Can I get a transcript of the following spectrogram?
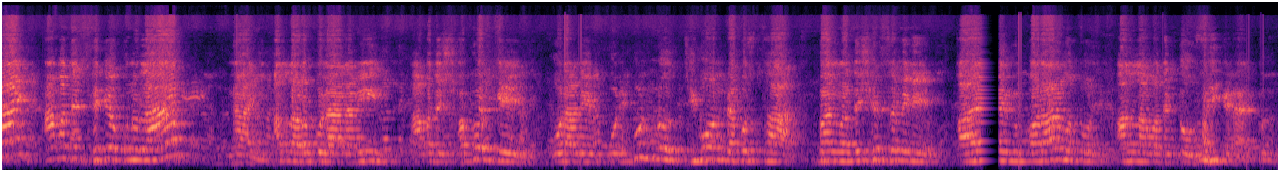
নাই, আমাদের থেকেও কোনো লাভ নাই। আল্লাহ রাব্বুল আলামিন আমাদের সকলকে কোরআনের পরিপূর্ণ জীবন ব্যবস্থা বাংলাদেশের জমিনে কায়েম করার মতন আল্লাহ আমাদের তৌফিক এনায়েত করুন।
